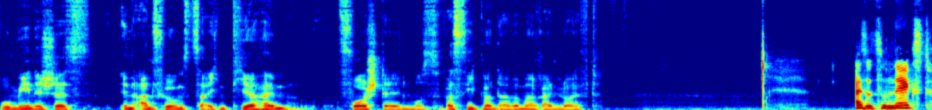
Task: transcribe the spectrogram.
rumänisches, in Anführungszeichen, Tierheim vorstellen muss? Was sieht man da, wenn man reinläuft? Also zunächst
